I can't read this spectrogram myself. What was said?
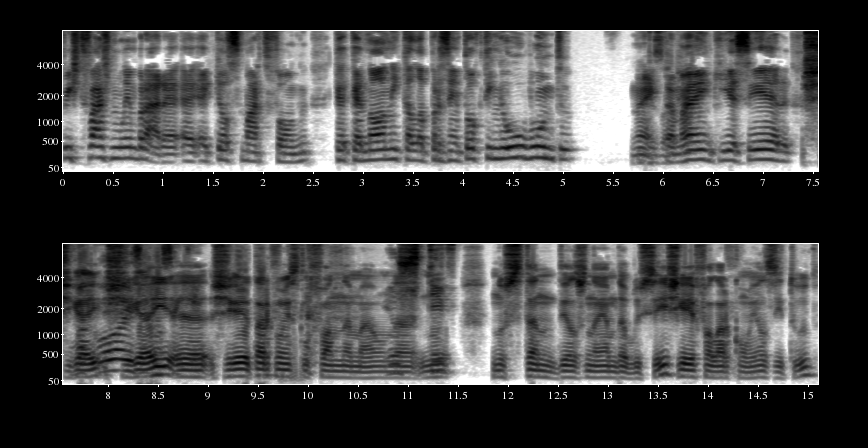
isto faz-me lembrar a- a- aquele smartphone que a Canonical apresentou que tinha o Ubuntu. Não é? Exato. Também que ia ser. Cheguei, Uma coisa, cheguei, eh, cheguei a estar com esse telefone na mão na- estive- no, no stand deles na MWC, cheguei a falar com eles e tudo.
